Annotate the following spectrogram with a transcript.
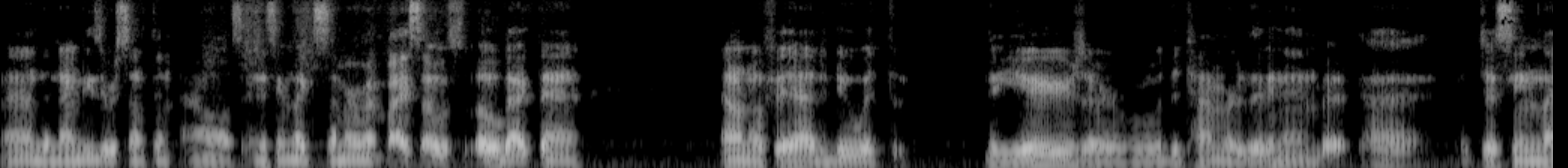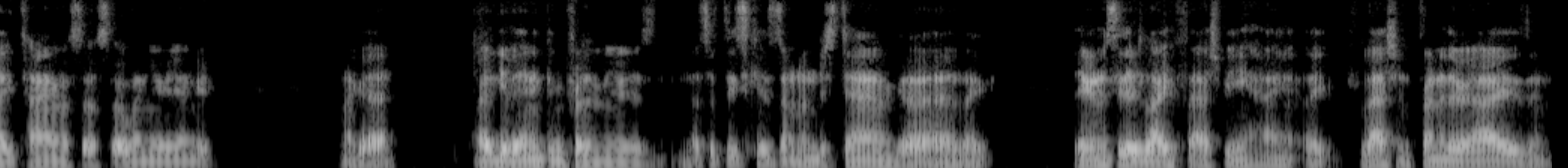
Man, the '90s were something else, and it seemed like summer went by so slow back then. I don't know if it had to do with the, the years or with the time we're living in, but God, it just seemed like time was so slow when you were younger. My God. I'd give anything for them years. That's what these kids don't understand. God, like they're gonna see their life flash behind, like flash in front of their eyes, and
